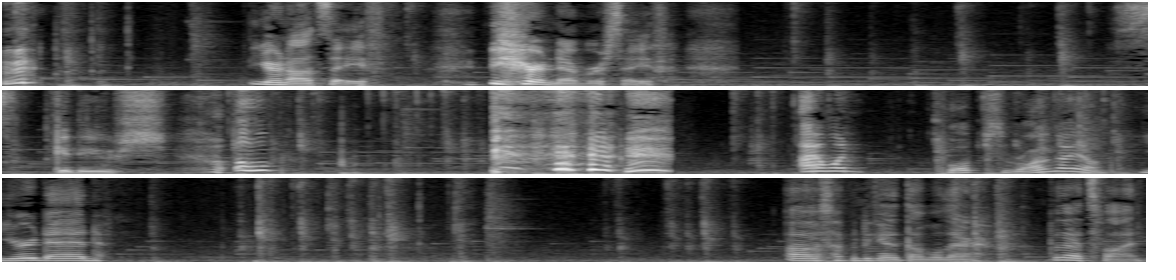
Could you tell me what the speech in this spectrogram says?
You're not safe. You're never safe. Skadoosh. Oh! I went. Whoops, wrong item. You're dead. I was hoping to get a double there, but that's fine.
